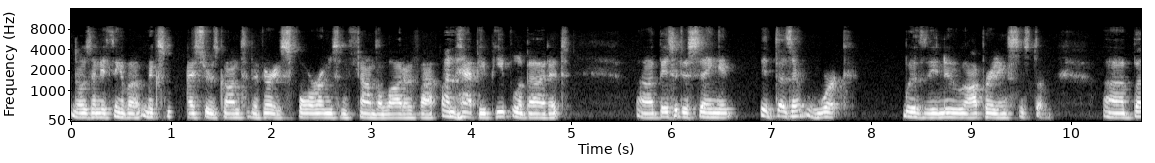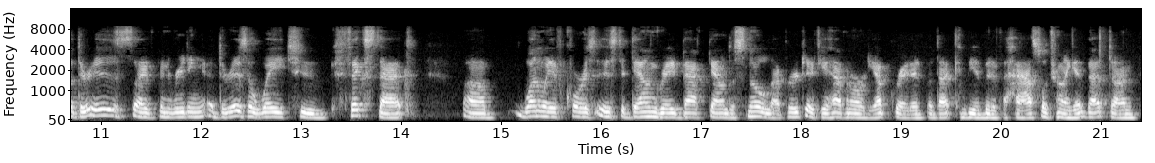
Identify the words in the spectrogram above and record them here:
knows anything about Mixmeister has gone to the various forums and found a lot of uh, unhappy people about it, uh, basically just saying it it doesn't work with the new operating system. Uh, but there is, I've been reading, there is a way to fix that. One way, of course, is to downgrade back down to Snow Leopard if you haven't already upgraded, but that can be a bit of a hassle trying to get that done.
